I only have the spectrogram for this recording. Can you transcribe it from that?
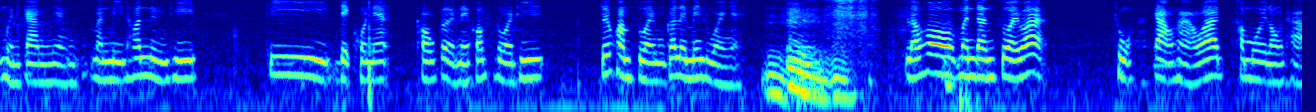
เหมือนกันอย่างมันมีท่อนหนึ่งที่ที่เด็กคนเนี้ยเขาเกิดในครอบครัวที่ด้วยความซวยมันก็เลยไม่รวยไงอืมอือืมมอืมแล้วพอมันดันซวยว่า ถูกกล่าวหาว่าขโมยรองเท้า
